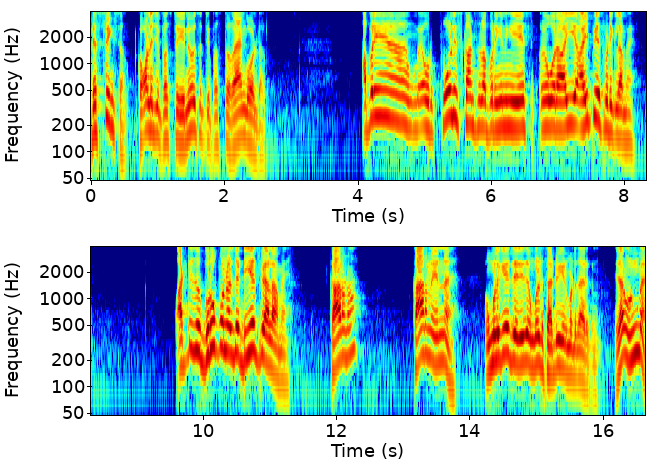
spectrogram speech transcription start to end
distinction college first university first rank holder அப்புறம் ஒரு போலீஸ் கான்ஸ்டபிள் போகிறீங்க நீங்கள் எஸ் ஒரு ஐ ஐபிஎஸ் படிக்கலாமே. அட்லீஸ்ட் ஒரு குரூப் ஒன்று எழுதி டிஎஸ்பி ஆகலாமே. காரணம்? காரணம் என்ன? உங்களுக்கே தெரியுது உங்கள்ட்ட சர்டிஃபிகேட் மட்டும் தான் இருக்குன்னு இதான் உண்மை.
